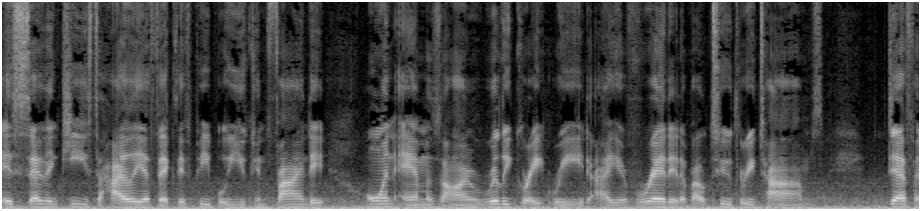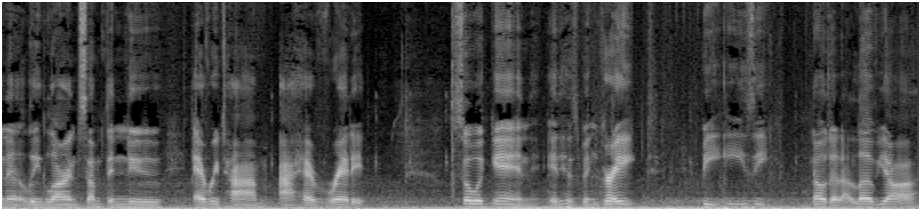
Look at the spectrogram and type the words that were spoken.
is Seven Keys to Highly Effective People. You can find it on Amazon. Really great read. I have read it about two, three times. Definitely learned something new every time I have read it. So, again, it has been great. Be easy. Know that I love y'all.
